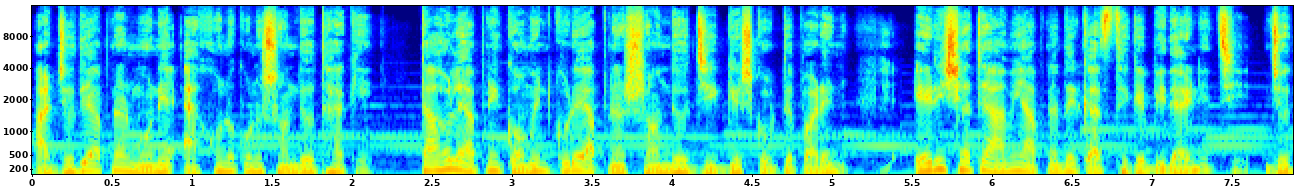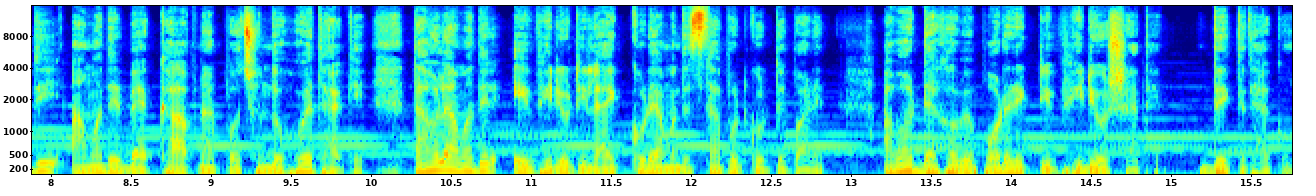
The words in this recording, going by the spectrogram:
আর যদি আপনার মনে এখনও কোনো সন্দেহ থাকে তাহলে আপনি কমেন্ট করে আপনার সন্দেহ জিজ্ঞেস করতে পারেন। এরই সাথে আমি আপনাদের কাছ থেকে বিদায় নিচ্ছি। যদি আমাদের ব্যাখ্যা আপনার পছন্দ হয়ে থাকে, তাহলে আমাদের এই ভিডিওটি লাইক করে আমাদের সাপোর্ট করতে পারেন। আবার দেখা হবে পরের একটি ভিডিওর সাথে। দেখতে থাকুন।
